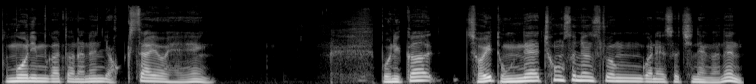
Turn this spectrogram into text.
부모님과 떠나는 역사여행. 보니까 저희 동네 청소년 수련관에서 진행하는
